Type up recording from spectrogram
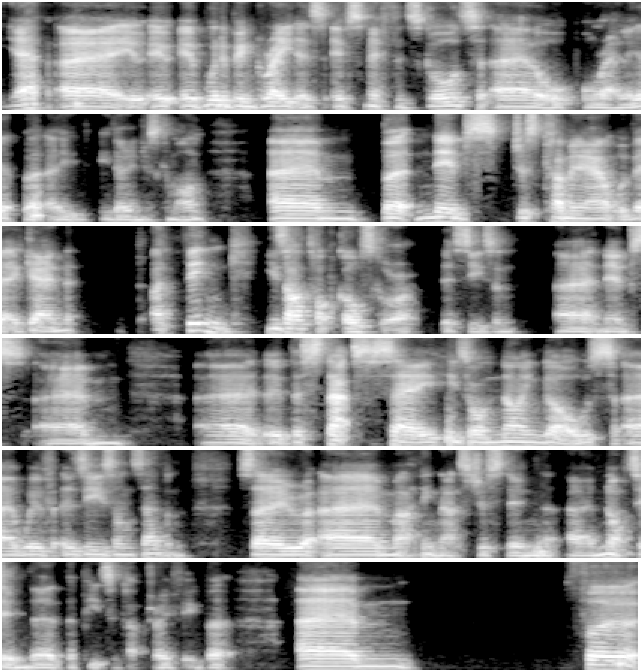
yeah, uh, it, it, would have been great as if Smith had scored uh, or, or Elliott, but he, he'd only just come on. Um, but Knibbs just coming out with it again. I think he's our top goal scorer this season, uh, Knibbs. Um, uh, the stats say he's on nine goals uh, with Azeez on seven. So um, I think that's just in uh, not in the the Pizza Cup trophy, but um, for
